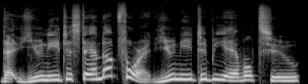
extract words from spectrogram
that you need to stand up for it. You need to be able to.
